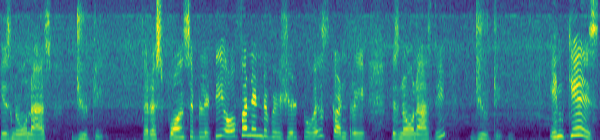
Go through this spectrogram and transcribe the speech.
is known as duty. The responsibility of an individual to his country is known as the duty. In case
